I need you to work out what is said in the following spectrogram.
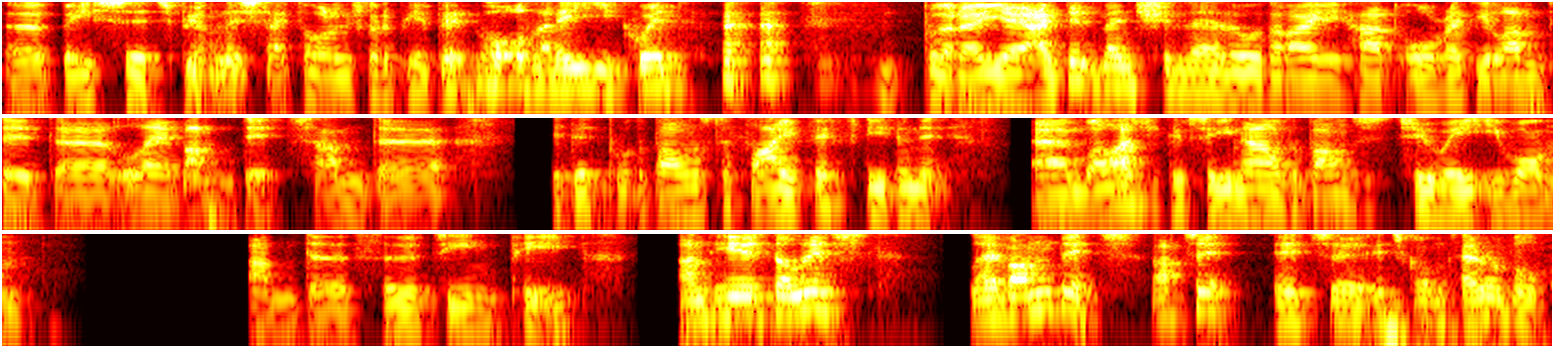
uh, basic. To be honest, I thought it was going to be a bit more than 80 quid. but uh, yeah, I did mention there, though, that I had already landed uh, Le and uh, it did put the balance to 550, didn't it? Um, well, as you can see now, the balance is 281 and uh, 13p. And here's the list. Le Bandit. That's it. It's uh, It's gone terrible.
